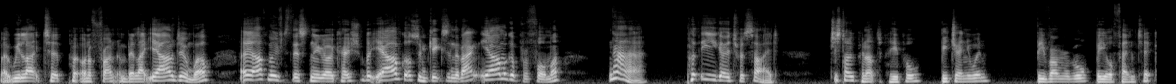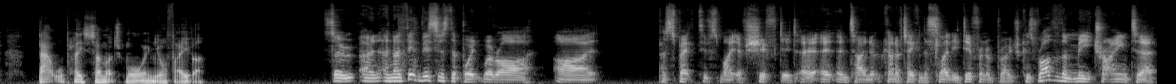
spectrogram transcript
Like we like to put on a front and be like, yeah, I'm doing well. Hey, I've moved to this new location, but yeah, I've got some gigs in the bank. Yeah, I'm a good performer. Nah, put the ego to a side. Just open up to people. Be genuine. Be vulnerable. Be authentic. That will play so much more in your favor. So, and, and I think this is the point where our our perspectives might have shifted uh, and kind of taken a slightly different approach because rather than me trying to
